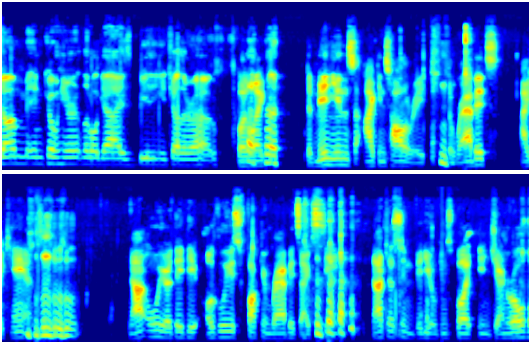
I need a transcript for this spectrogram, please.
dumb, incoherent little guys beating each other up. But like the minions, I can tolerate. The Rabbids, I can't. Not only are they the ugliest fucking Rabbids I've seen, not just in video games, but in general,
